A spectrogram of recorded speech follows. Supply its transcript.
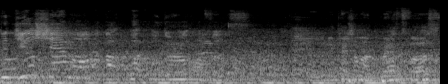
could you share more about what Odoro offers? I'm going to catch my breath first.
